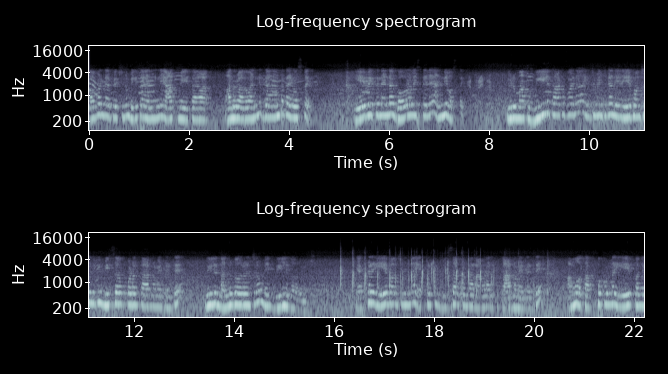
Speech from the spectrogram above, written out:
లవ్ అండ్ అఫెక్షన్ మిగతా అన్ని ఆత్మీయత అనురాగం అన్ని దాని అంతటా అవి వస్తాయి. ఏ వ్యక్తినైనా గౌరవిస్తేనే అన్నీ వస్తాయి. వీడు మాకు వీలు కాకపోయినా ఇంచుమించుగా నేను ఏ ఫంక్షన్కి మిస్ అవ్వకపోవడం కారణం ఏంటంటే వీళ్ళు నన్ను గౌరవించడం నేను వీళ్ళని గౌరవించడం. ఎక్కడ ఏ ఫంక్షన్ ఉన్నా ఎక్కడికి మిస్ అవ్వకుండా రావడానికి కారణం ఏంటంటే అమ్మో తప్పకుండా ఏ పని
